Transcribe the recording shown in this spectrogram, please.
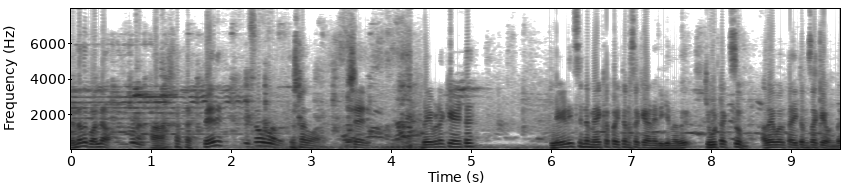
എന്നത് കൊല്ല? ആ. പേര്? കൃഷ്ണകുമാർ. കൃഷ്ണകുമാർ. ശരി. ഇവിടെ ആയിട്ട് ലേഡീസിന്റെ മേക്കപ്പ് ഐറ്റംസ് ഒക്കെയാണ് ഇരിക്കുന്നത്. ക്യൂടെക്സും അതേപോലത്തെ ഐറ്റംസ് ഒക്കെ ഉണ്ട്.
